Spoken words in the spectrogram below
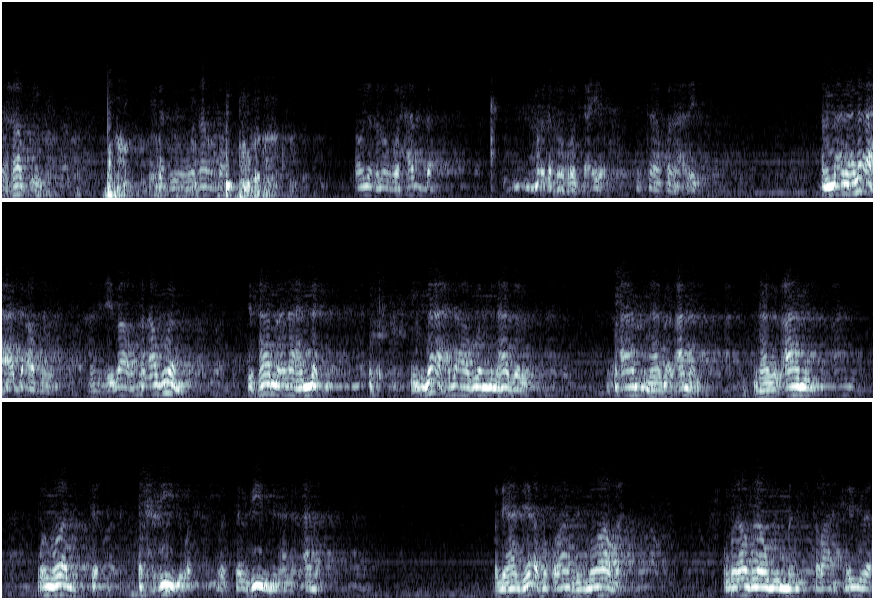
كخلقه. يخلق ذرة أو يخلق حبة أو يخلق سعيرا متفق عليه المعنى لا أحد أظلم هذه العبارة من أظلم استفهام معناها النفي يعني لا أحد أظلم من هذا العام من هذا العمل من هذا العامل والمراد التحديد والتنفيذ من هذا العمل ولهذا جاء في القرآن في المواضع ومن أظلم ممن افترى كذبا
